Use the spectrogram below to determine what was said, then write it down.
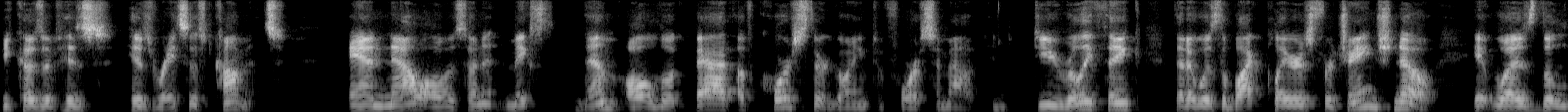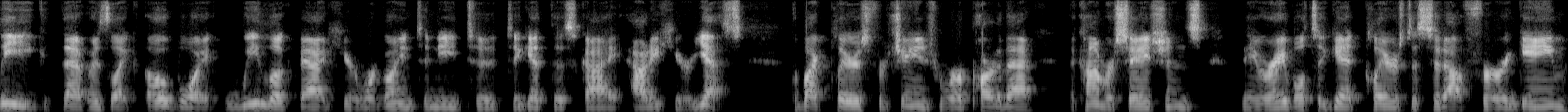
because of his his racist comments. And now all of a sudden it makes them all look bad. Of course they're going to force him out. Do you really think that it was the black players for change? No, it was the league that was like, oh boy, we look bad here. We're going to need to, to get this guy out of here. Yes, the black players for change were a part of that, the conversations. They were able to get players to sit out for a game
